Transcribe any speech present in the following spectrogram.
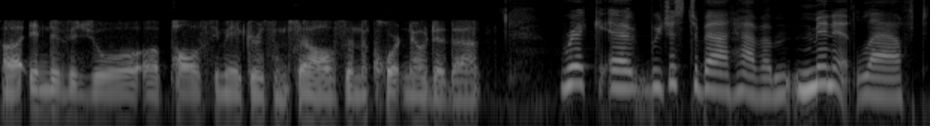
uh, individual uh, policymakers themselves, and the court noted that. Rick, uh, we just about have a minute left.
